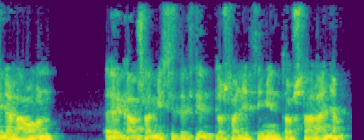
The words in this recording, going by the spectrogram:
en Aragón eh, causa 1.700 fallecimientos al año.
